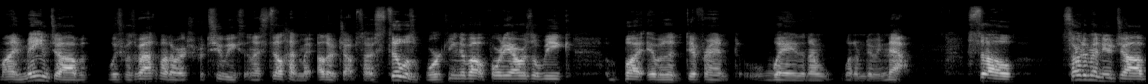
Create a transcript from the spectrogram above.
my main job, which was Bath Works, for two weeks, and I still had my other job. So I still was working about 40 hours a week, but it was a different way than I'm, what I'm doing now. So, started my new job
